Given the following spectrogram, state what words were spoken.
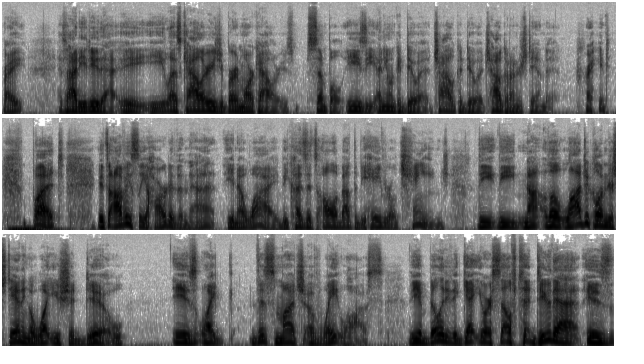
right? And so how do you do that? You eat less calories, you burn more calories. Simple, easy. Anyone could do it. A child could do it. A child could understand it. Right? But it's obviously harder than that. You know why? Because it's all about the behavioral change. The the not the logical understanding of what you should do is like this much of weight loss. The ability to get yourself to do that is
